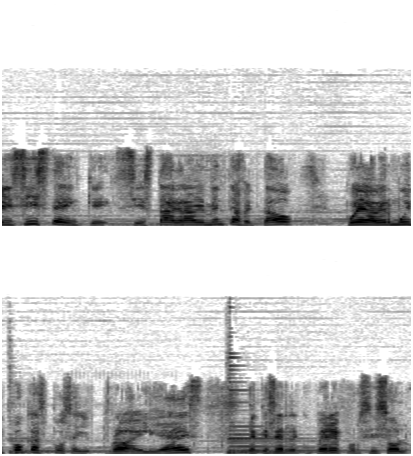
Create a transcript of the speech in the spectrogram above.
insiste en que si está gravemente afectado, puede haber muy pocas probabilidades de que se recupere por sí solo.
